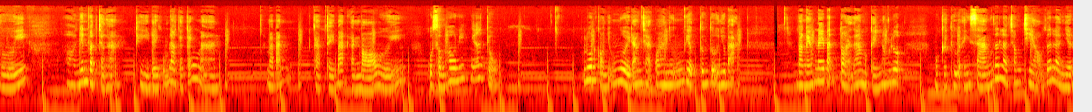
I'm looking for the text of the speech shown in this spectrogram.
với uh, nhân vật chẳng hạn thì đấy cũng là cái cách mà mà bạn cảm thấy bạn gắn bó với cuộc sống hơn ý nghĩa kiểu luôn có những người đang trải qua những việc tương tự như bạn. Và ngày hôm nay bạn tỏa ra một cái năng lượng một cái thứ ánh sáng rất là trong trẻo, rất là nhiệt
